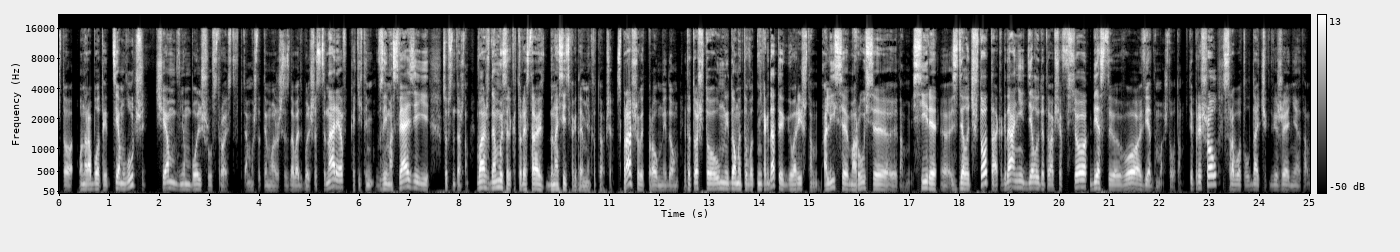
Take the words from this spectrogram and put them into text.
что он работает тем лучше, чем в нем больше устройств, потому что ты можешь создавать больше сценариев, каких-то взаимосвязей, и, собственно, тоже там важная мысль, которую я стараюсь доносить, когда меня кто-то вообще спрашивает про умный дом, это то, что умный дом — это вот не когда ты говоришь там Алисе, Марусе, э, там, Сире э, сделать что-то, а когда они делают это вообще все без твоего ведома, что вот там ты пришел, сработал датчик движения, там,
